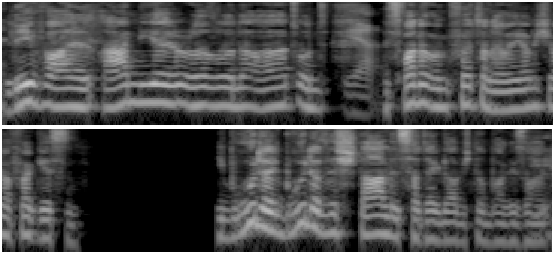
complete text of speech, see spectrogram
Leval, Aniel oder so eine Art. Und Ja. es war noch irgendein vierter Name, den habe ich mal vergessen. Die Brüder, die Brüder des Stahles hat er, glaube ich, nochmal gesagt.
